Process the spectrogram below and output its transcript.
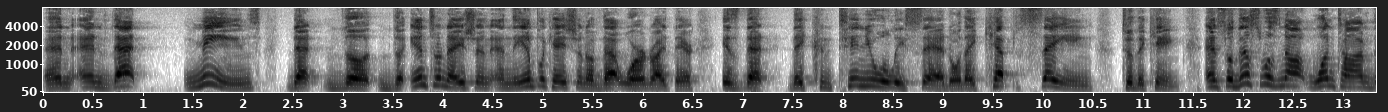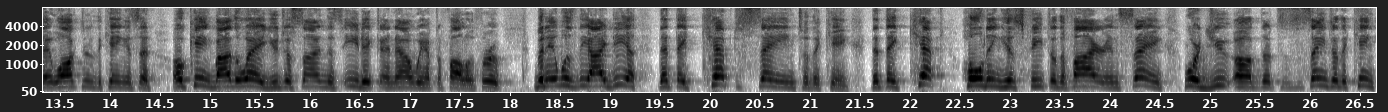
And, and that means that the, the intonation and the implication of that word right there is that they continually said or they kept saying to the king. And so this was not one time they walked into the king and said, Oh, king, by the way, you just signed this edict and now we have to follow through. But it was the idea that they kept saying to the king, that they kept holding his feet to the fire and saying, Lord, you, uh, saying to the king,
